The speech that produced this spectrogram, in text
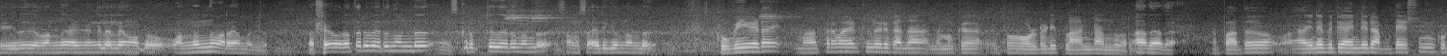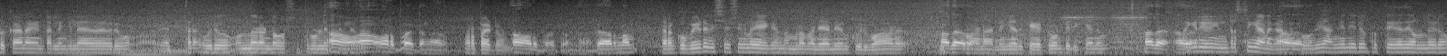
ചെയ്ത് വന്നു കഴിഞ്ഞെങ്കിലല്ലേ നമുക്ക് വന്നെന്ന് പറയാൻ പറ്റും. പക്ഷെ ഓരോരുത്തർ വരുന്നുണ്ട് സ്ക്രിപ്റ്റ് തരുന്നുണ്ട് സംസാരിക്കുന്നുണ്ട്. കുവിയുടെ മാത്രമായിട്ടുള്ള ഒരു കഥ നമുക്ക് ഇപ്പോൾ ഓൾറെഡി പ്ലാൻഡ് ആണെന്ന് പറഞ്ഞു. അതെ അതെ. അപ്പോൾ അത് അതിനെപ്പറ്റി അതിന്റെ ഒരു അപ്ഡേഷൻ കൊടുക്കാനായിട്ട് അല്ലെങ്കിൽ ഒരു എത്ര ഒരു ഒന്നോ രണ്ടോ വർഷത്തിനുള്ളിൽ ഉറപ്പായിട്ടും കാണും. ഉറപ്പായിട്ടും കാണും. കാരണം കാരണം കുവിയുടെ വിശേഷങ്ങൾ കേൾക്കാൻ നമ്മുടെ മലയാളികൾക്ക് ഒരുപാട് ഇഷ്ടമാണ് അല്ലെങ്കിൽ അത് കേട്ടുകൊണ്ടിരിക്കാനും അതെ ഭയങ്കര ഇൻട്രസ്റ്റിംഗ് ആണ്. കാരണം കുവി അങ്ങനെ ഒരു പ്രത്യേകതയുള്ളൊരു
